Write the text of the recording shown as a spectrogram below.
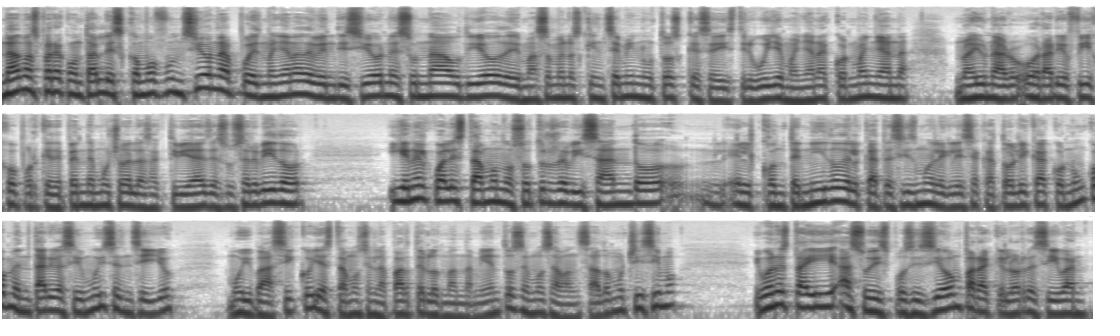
Nada más para contarles cómo funciona, pues Mañana de Bendición es un audio de más o menos 15 minutos que se distribuye mañana con mañana. No hay un horario fijo porque depende mucho de las actividades de su servidor y en el cual estamos nosotros revisando el contenido del catecismo de la Iglesia Católica con un comentario así muy sencillo, muy básico. Ya estamos en la parte de los mandamientos, hemos avanzado muchísimo. Y bueno, está ahí a su disposición para que lo reciban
